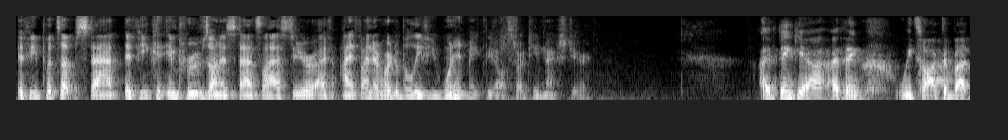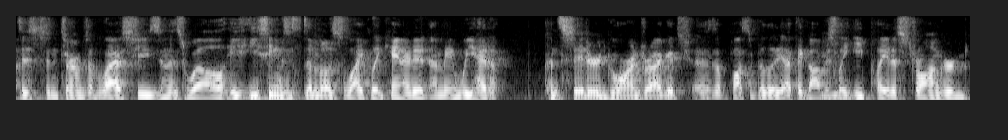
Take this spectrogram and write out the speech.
if he puts up stat if he improves on his stats last year, I, I find it hard to believe he wouldn't make the All Star team next year. I think yeah, I think we talked about this in terms of last season as well. He he seems the most likely candidate. I mean, we had considered Goran Dragic as a possibility. I think obviously he played a stronger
